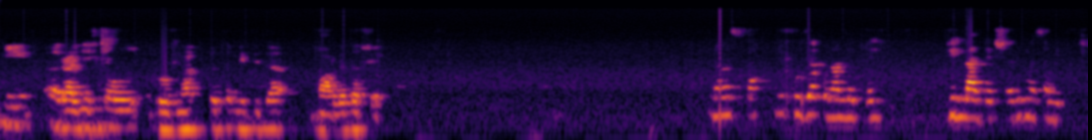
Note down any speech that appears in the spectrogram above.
मी राजेश राऊळ रुग्णालय समितीचा मार्गदर्शक. नमस्कार मी पूजा कुणाल धोत्रे जिल्हाध्यक्ष रुग्ण समिती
